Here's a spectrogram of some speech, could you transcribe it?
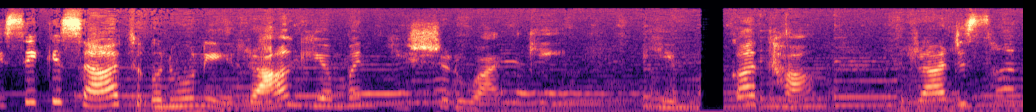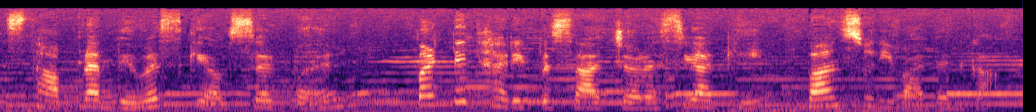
इसी के साथ उन्होंने राग यमन की शुरुआत की। ये मौका था राजस्थान स्थापना दिवस के अवसर पर पंडित हरिप्रसाद चौरसिया के बांसुरी वादन का।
